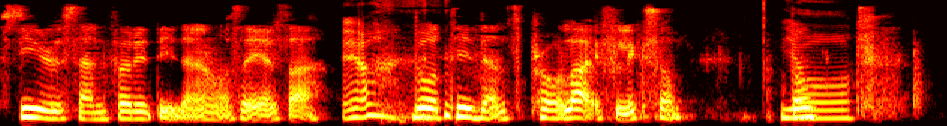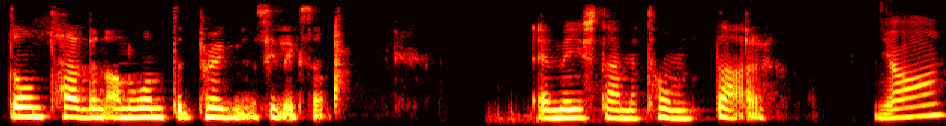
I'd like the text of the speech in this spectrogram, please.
styrelsen förr i tiden, eller man säger så här. Ja, Dåtidens pro-life liksom. ja, Don't have an unwanted pregnancy liksom. Eh, Men just det här med tomtar. ja.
